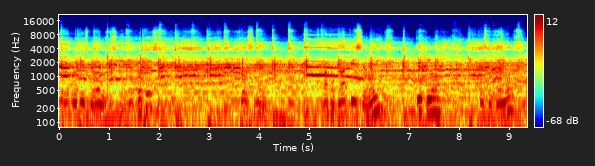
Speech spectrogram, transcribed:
χειροκροτήστε όλους τους συμμετέχοντες. Δώσουμε από κάτι σε όλους, κύκλο και στο τέλος.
